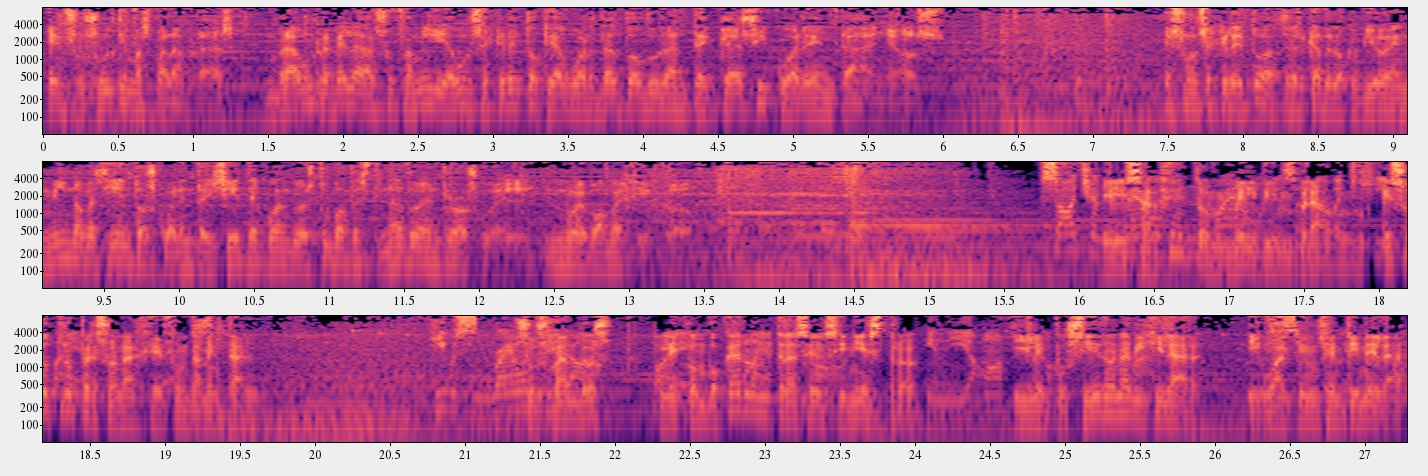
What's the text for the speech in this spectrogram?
En sus últimas palabras, Brown revela a su familia un secreto que ha guardado durante casi 40 años. Es un secreto acerca de lo que vio en 1947 cuando estuvo destinado en Roswell, Nuevo México. El sargento Melvin Brown es otro personaje fundamental. Sus mandos le convocaron tras el siniestro y le pusieron a vigilar, igual que un centinela.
